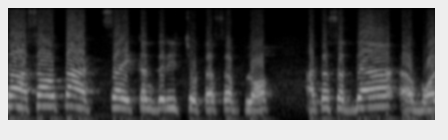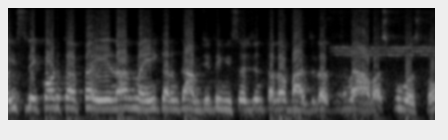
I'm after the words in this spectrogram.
तर असा होता आजचा एकंदरीत छोटासा ब्लॉग. आता सध्या व्हॉइस रेकॉर्ड करता येणार नाही कारण का आमच्या इथे विसर्जन तलाव बाजूला असल्यामुळे आवाज खूप असतो.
